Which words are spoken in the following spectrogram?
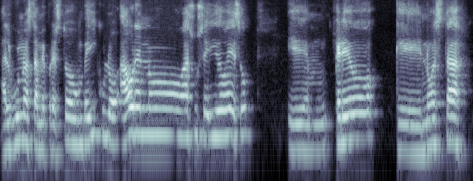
Alguno hasta me prestó un vehículo. Ahora no ha sucedido eso. Em, creo que no está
